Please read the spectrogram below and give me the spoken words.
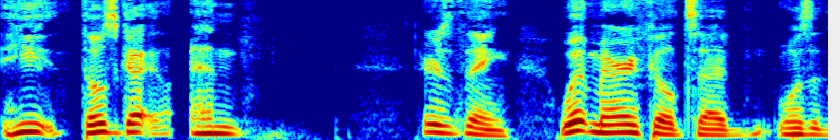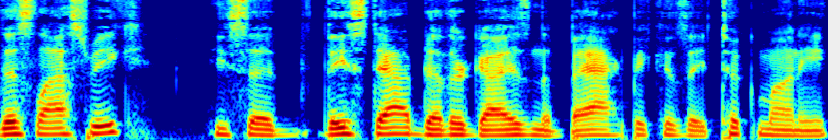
he those guys and here's the thing. Whit Merrifield said, was it this last week? He said they stabbed other guys in the back because they took money,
